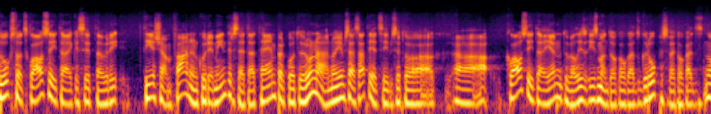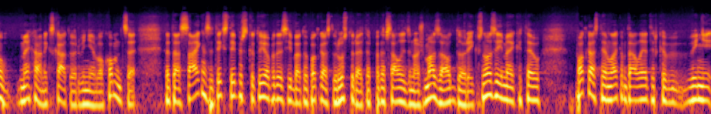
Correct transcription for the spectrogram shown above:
tūkstotis klausītāji, kas ir tavi tiešām fani un kuriem interesē tā tēma, par ko tu runā, nu, jums tās attiecības ar to klausītāju, ja nu, tu vēl izmanto kaut kādas grupas vai kaut kādas nu, mehānikas, kā tu ar viņiem vēl komunicē, tad tās saiknes ir tik stipras, ka tu jau patiesībā to podkāstu var uzturēt ar pat ar salīdzinoši mazu auditoriju. Tas nozīmē, ka tev podkāstiem laikam tā lieta ir, ka viņi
